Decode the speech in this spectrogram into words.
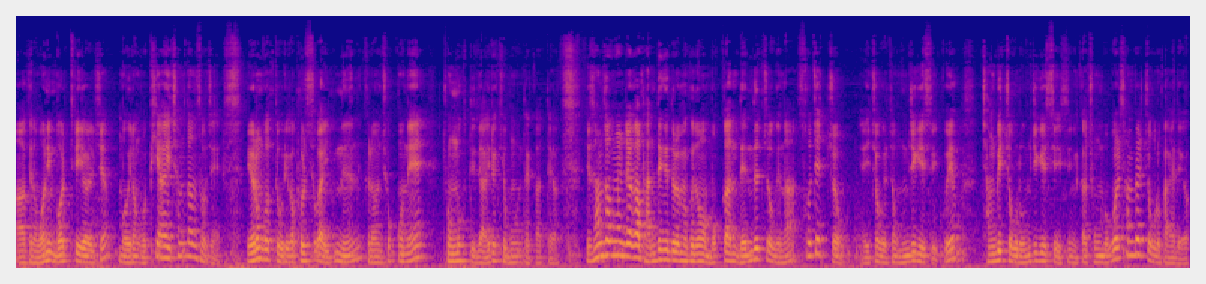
아, 그다음 원인 멀티리얼즈 뭐 이런 거 PI 첨단 소재 이런 것도 우리가 볼 수가 있는 그런 조건의 종목들이다 이렇게 보면 될 것 같아요. 삼성전자가 반등이 들어오면 그동안 못 간 랜드 쪽이나 소재 쪽 이쪽으로 좀 움직일 수 있고요. 장비 쪽으로 움직일 수 있으니까 종목을 선별적으로 봐야 돼요.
